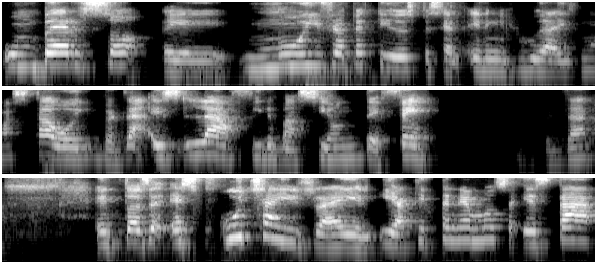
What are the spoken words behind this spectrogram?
un verso eh, muy repetido, especial en el judaísmo hasta hoy, ¿verdad? Es la afirmación de fe, ¿verdad? Entonces, escucha Israel y aquí tenemos esta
